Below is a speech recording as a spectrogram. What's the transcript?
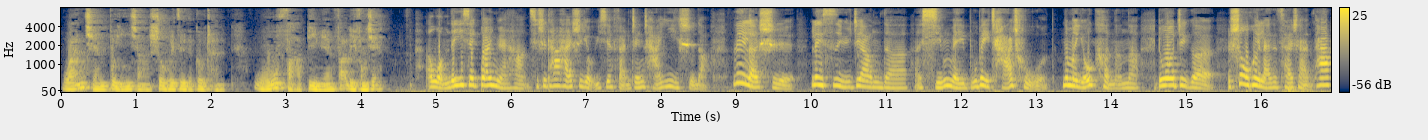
完全不影响受贿罪的构成，无法避免法律风险。呃，我们的一些官员哈，其实他还是有一些反侦查意识的。为了使类似于这样的呃行为不被查处，那么有可能呢，多这个受贿来的财产，他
